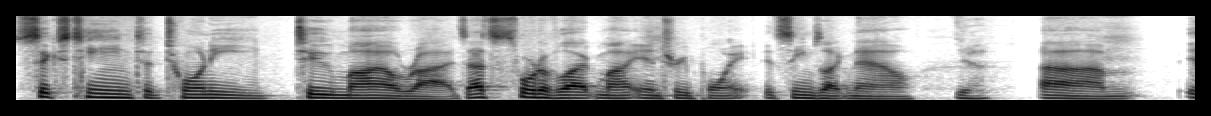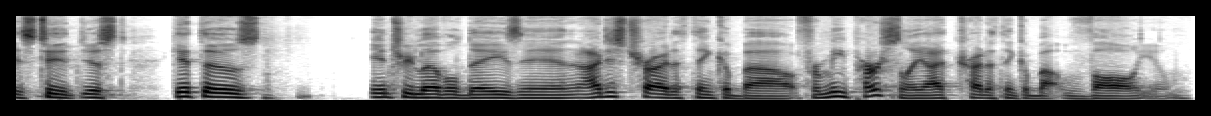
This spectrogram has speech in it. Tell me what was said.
16 to 22 mile rides. That's sort of like my entry point. It seems like now. Yeah. um, is to just get those entry level days in. And I just try to think about, for me personally, I try to think about volume.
